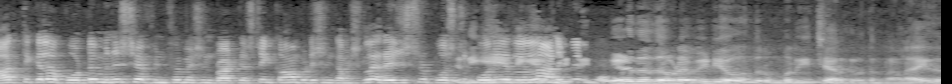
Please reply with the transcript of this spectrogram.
ஆர்டிக்கலா போட்டு ministry of information broadcasting competition கமிஷன்ல ரெஜிஸ்டர் போஸ்ட் கொரியர்லாம் அனுப்பி எழுதுறதை விட வீடியோ வந்து ரொம்ப ரீச்சாக இருக்கிறதுனால இதை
